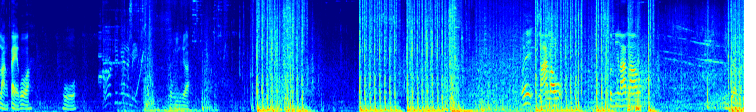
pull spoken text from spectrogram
หลังแตกปะวะโอ้โหตรงยิงเดือเฮ้ยร้านเราตัวนี้ร้านเราเครื่องอะ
